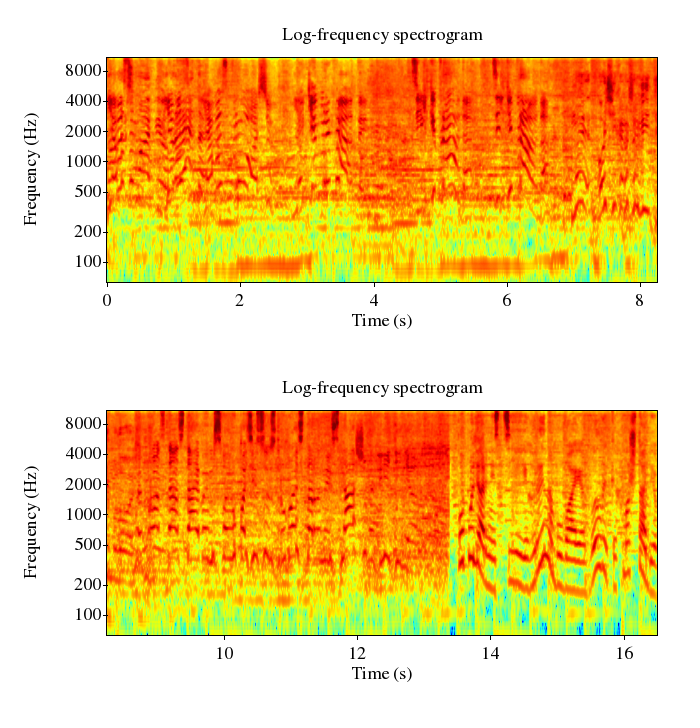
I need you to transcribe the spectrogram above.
Я вас мафію, я вас, я вас прошу. Яке брехати? Тільки правда Мы очень хорошо видим ложь. Мы просто отстаиваем свою позицию с другой стороны, с нашего видения. Популярність цієї гри набуває великих масштабів.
